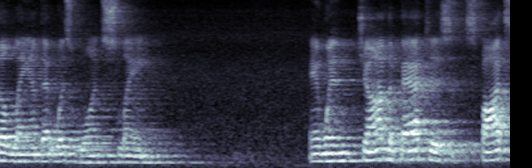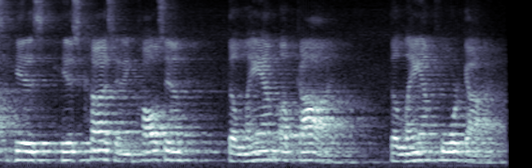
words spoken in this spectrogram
the lamb that was once slain. And when John the Baptist spots his, his cousin and calls him the Lamb of God, the Lamb for God.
